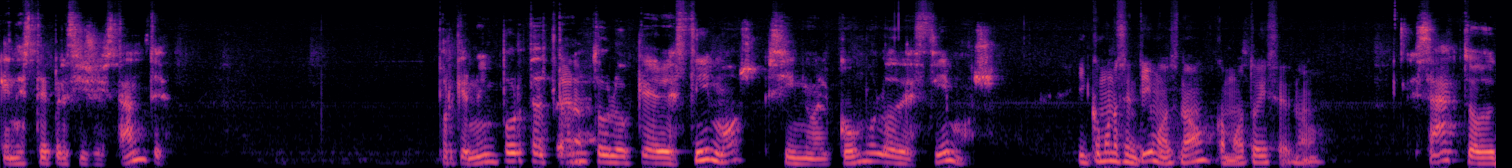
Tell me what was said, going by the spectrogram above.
en este preciso instante. Porque no importa tanto lo que decimos, sino el cómo lo decimos y cómo nos sentimos, ¿no? Como tú dices, ¿no? Exacto.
